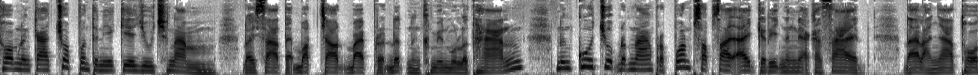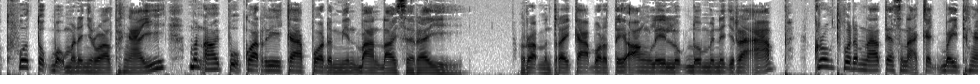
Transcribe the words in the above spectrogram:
ឈមនឹងការជាប់ពន្ធនាគារយូរឆ្នាំដោយសារតែបទចោទបែបប្រឌិតនិងគ្មានមូលដ្ឋាននិងគួរជួបតំណាងប្រព័ន្ធផ្សព្វផ្សាយឯករាជ្យនិងអ្នកកាសែតដែលអាជ្ញាធរធ្វើទុកបុកម្នេញរាល់ថ្ងៃមិនឲ្យពួកគាត់រាយការណ៍ព័ត៌មានបានដោយសេរីរដ្ឋមន្ត្រីការបរទេសអង់គ្លេសលោក Dominic Raab គ្រោងធ្វើដំណើរទស្សនកិច្ច3ថ្ងៃ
